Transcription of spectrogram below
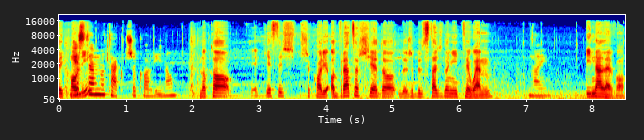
Tej coli? Jestem, tak, przy coli, no. No to jak jesteś przy coli, odwracasz się, do, żeby stać do niej tyłem No i... i na lewo.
